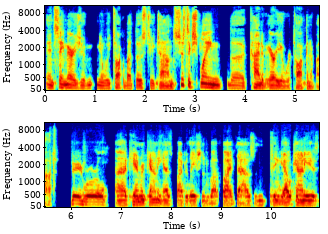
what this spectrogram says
and St. Mary's, you, you know, we talk about those two towns. Just explain the kind of area we're talking about. very rural. Uh, Cameron County has a population of about 5,000. I think Elk County is,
